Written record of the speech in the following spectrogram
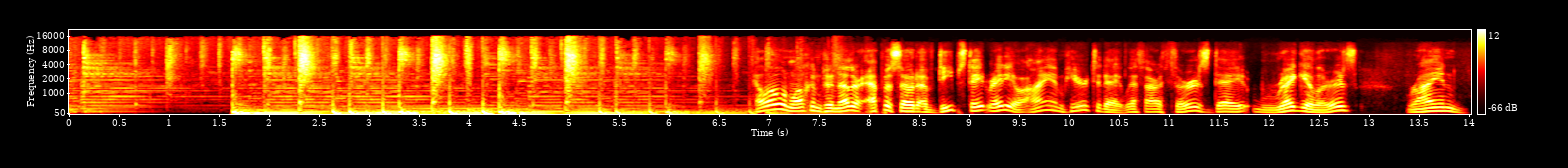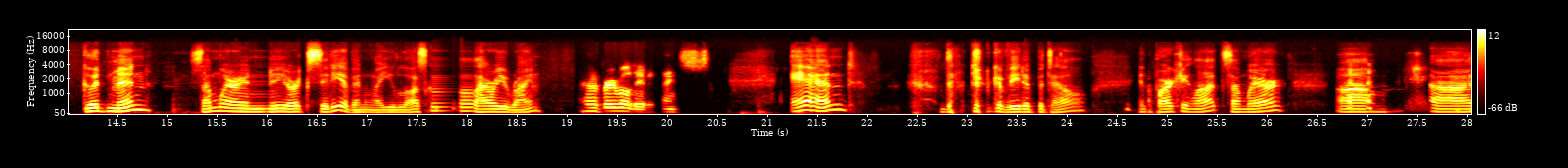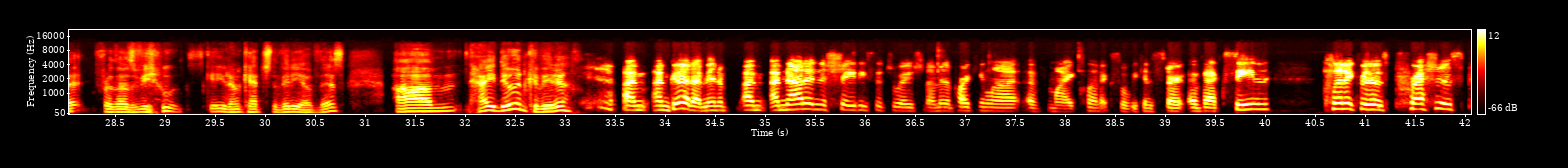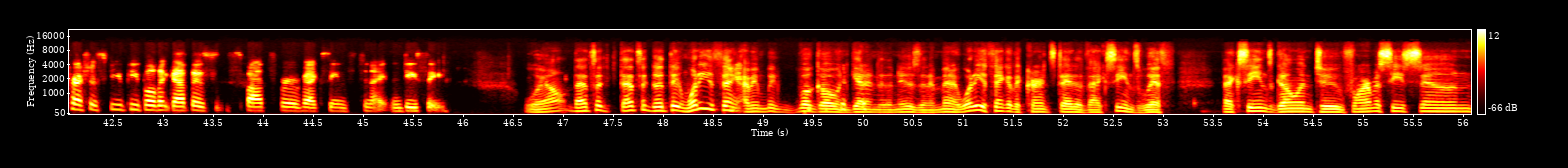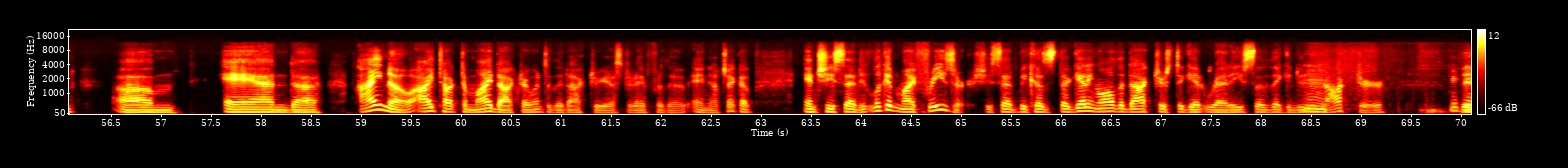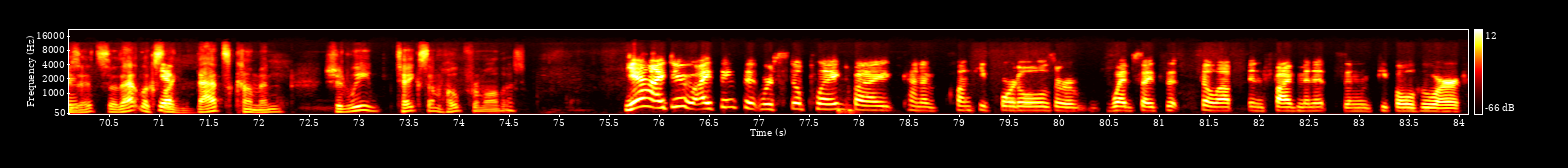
Hello and welcome to another episode of Deep State Radio. I am here today with our Thursday regulars, Ryan Goodman, somewhere in New York City of NYU Law School. How are you, Ryan? Uh, very well, David. Thanks. And Dr. Kavita Patel in a parking lot somewhere. Um, uh, for those of you who you know catch the video of this, um, how you doing, Kavita? I'm I'm good. I'm in a I'm I'm not in a shady situation. I'm in a parking lot of my clinic, so we can start a vaccine clinic for those precious, precious few people that got those spots for vaccines tonight in DC. Well, that's a that's a good thing. What do you think? I mean, we, we'll go and get into the news in a minute. What do you think of the current state of vaccines? With vaccines going to pharmacies soon, um, and uh, I know I talked to my doctor. I went to the doctor yesterday for the annual checkup, and she said, "Look at my freezer." She said because they're getting all the doctors to get ready so they can do mm. doctor mm-hmm. visits. So that looks yep. like that's coming. Should we take some hope from all this? Yeah, I do. I think that we're still plagued by kind of clunky portals or websites that fill up in five minutes and people who are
